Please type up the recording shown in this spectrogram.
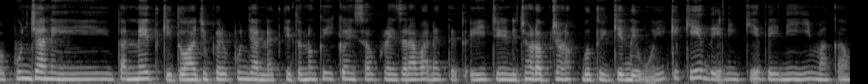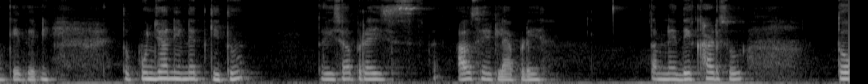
પણ પૂંજાની તને જ કીધું, આજે ફેર પૂંજાને જ કીધું ન કંઈ કંઈ સરપ્રાઈઝ રાવા નથી તો એ ચીંડ ઝડપ ઝડપ બધું કહી દેવું. એ કે કે દે નહીં કે દે નહીં એમાં કામ કે દે નહીં તો પૂંજાની ને જ કીધું, તો એ સરપ્રાઈઝ આવશે એટલે આપણે તમને દેખાડશું. તો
